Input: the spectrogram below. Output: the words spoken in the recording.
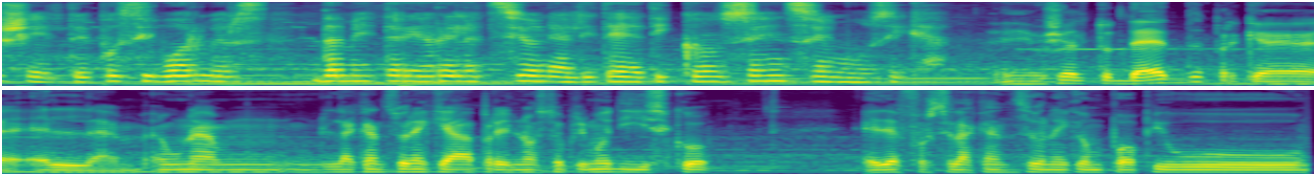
scelto i Pussy Warmers da mettere in relazione all'idea di consenso in musica? E ho scelto Dead perché è, una, la canzone che apre il nostro primo disco ed è forse la canzone che è un po' più...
